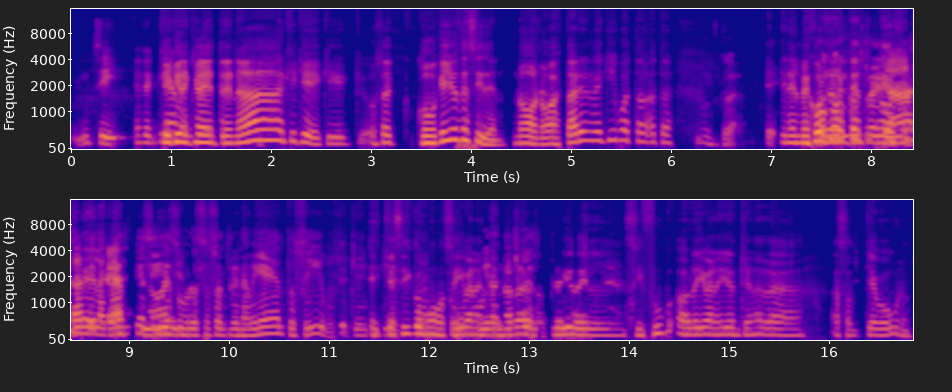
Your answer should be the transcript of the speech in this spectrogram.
Sí, ¿Qué quieren efectivamente. que entrenar? ¿Qué, qué, qué- qué- O sea, como que ellos deciden. No, no va a estar en el equipo hasta, hasta Mm, claro. en el mejor de Como los él casos. de no, de la cancha, no, sigue no. su proceso de entrenamiento, sí. Pues, que- Es que que- así como se iban a entrenar al predio del CIFUB, ahora iban a ir a entrenar a, a Santiago 1.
